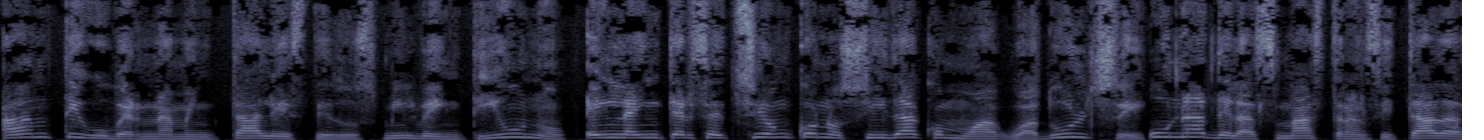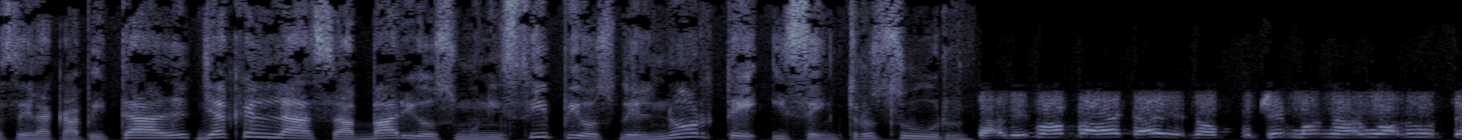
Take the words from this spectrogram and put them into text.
antigubernamentales de 2021 en la intersección conocida como Agua Dulce, una de las más transitadas de la capital, ya que enlaza varios municipios del norte y centro sur. Salimos para la calle, nos pusimos en Agua Dulce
